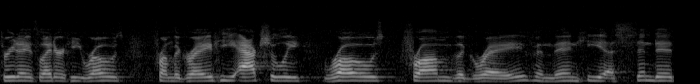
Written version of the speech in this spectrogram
Three days later, he rose from the grave. He actually rose from the grave, and then he ascended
